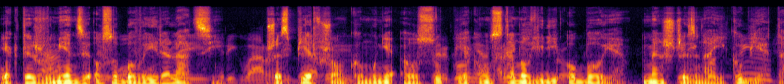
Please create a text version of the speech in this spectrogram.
jak też w międzyosobowej relacji, przez pierwszą komunię osób, jaką stanowili oboje, mężczyzna i kobieta.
